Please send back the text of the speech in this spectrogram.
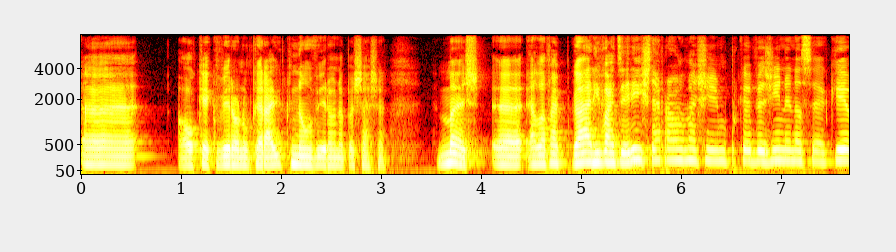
Uh, ou o que é que viram no caralho que não viram na pachacha. Mas uh, ela vai pegar e vai dizer isto é para o machismo porque a vagina não sei o quê,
